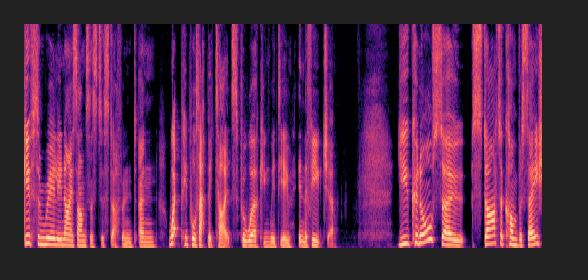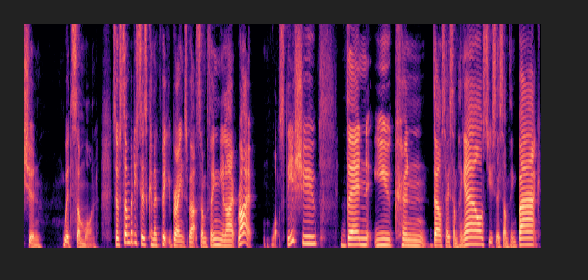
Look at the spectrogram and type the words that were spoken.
give some really nice answers to stuff and and whet people's appetites for working with you in the future. You can also start a conversation with someone. So if somebody says, Can I pick your brains about something? You're like, right, what's the issue? Then you can, they'll say something else, you say something back.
